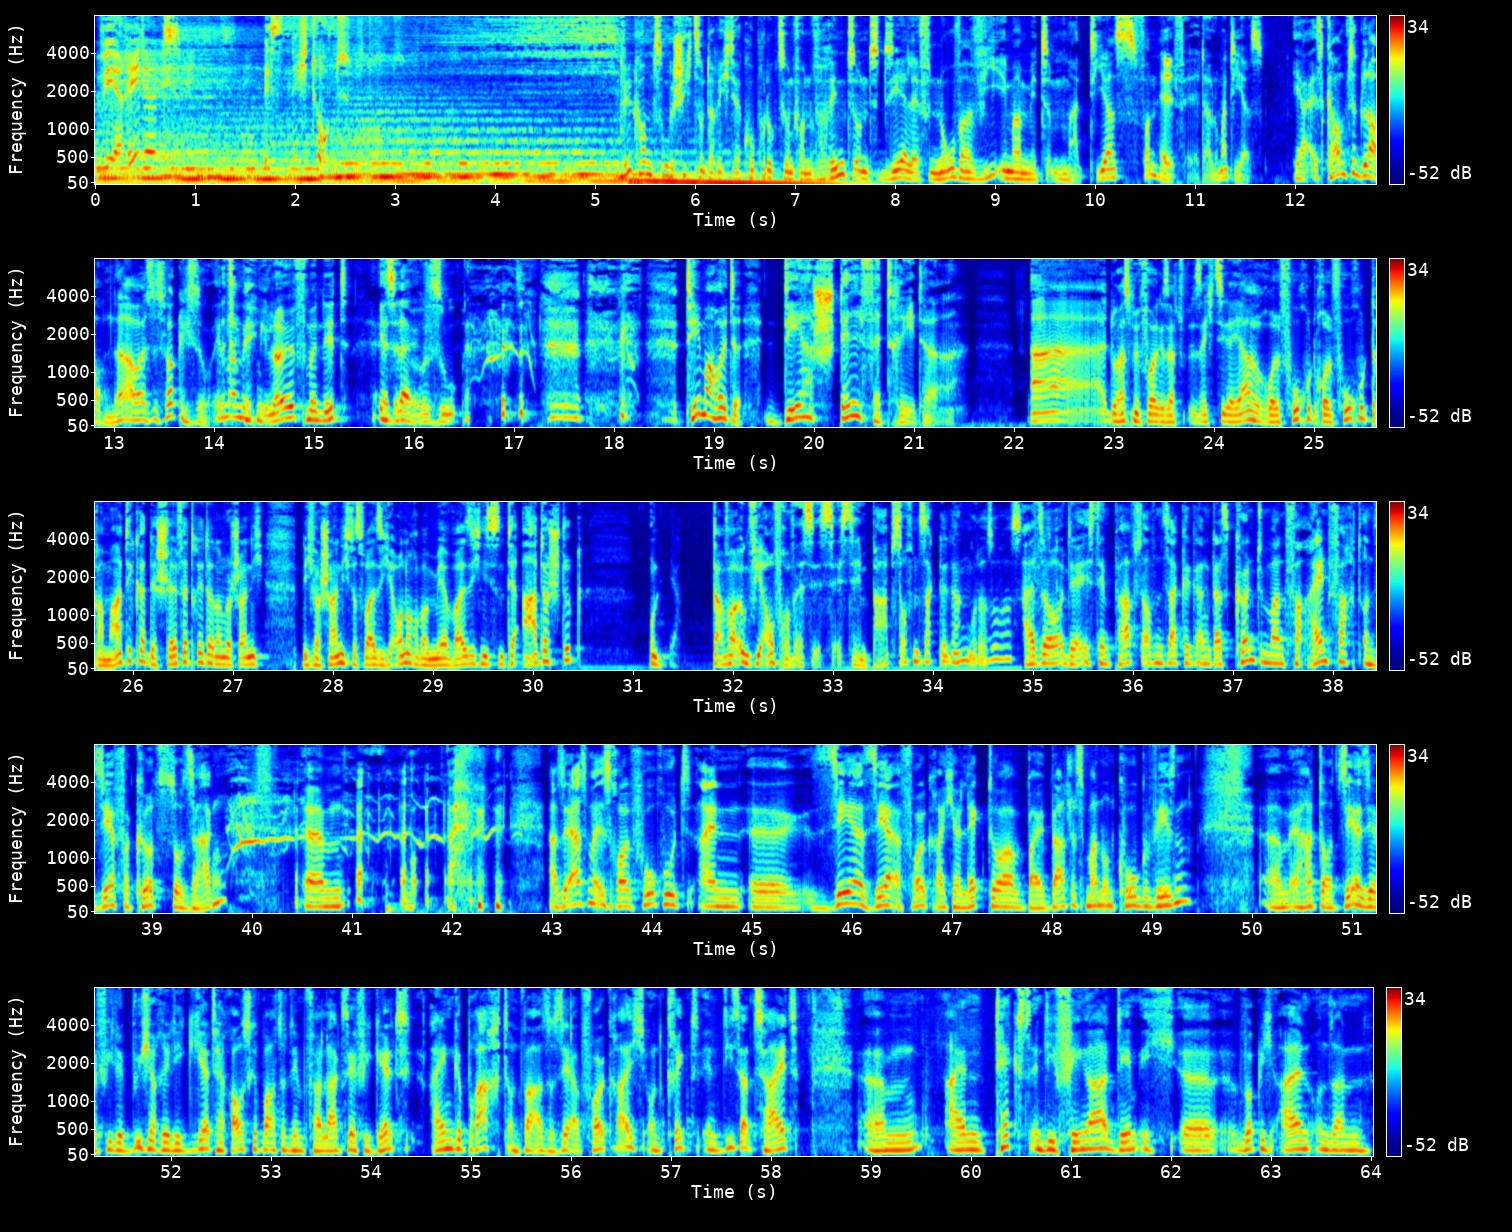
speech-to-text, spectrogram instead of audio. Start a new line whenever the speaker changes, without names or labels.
Wer redet, ist nicht tot.
Willkommen zum Geschichtsunterricht der Koproduktion von Vrindt und DLF Nova, wie immer mit Matthias von Hellfeld. Hallo Matthias.
Ja, ist kaum zu glauben, ne? aber es ist wirklich so. Immer mit mir.
Läuft mir nicht.
Es
Ist
läuft.
aber so. Thema heute, der Stellvertreter. Ah, du hast mir vorher gesagt, 60er Jahre, Rolf Hochhuth, Rolf Hochhuth, Dramatiker, der Stellvertreter dann wahrscheinlich, nicht wahrscheinlich, das weiß ich auch noch, aber mehr weiß ich nicht, ist ein Theaterstück. Und
Ja.
da war irgendwie Aufruhr. Ist, ist, ist der dem Papst auf den Sack gegangen oder sowas?
Also, der ist dem Papst auf den Sack gegangen. Das könnte man vereinfacht und sehr verkürzt so sagen. Ähm, also erstmal ist Rolf Hochhuth ein äh, sehr, sehr erfolgreicher Lektor bei Bertelsmann und Co. gewesen. Ähm, er hat dort sehr, sehr viele Bücher redigiert, herausgebracht und dem Verlag sehr viel Geld eingebracht und war also sehr erfolgreich und kriegt in dieser Zeit ähm, einen Text in die Finger, dem ich äh, wirklich allen unseren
